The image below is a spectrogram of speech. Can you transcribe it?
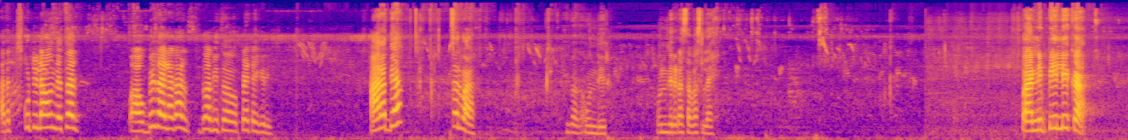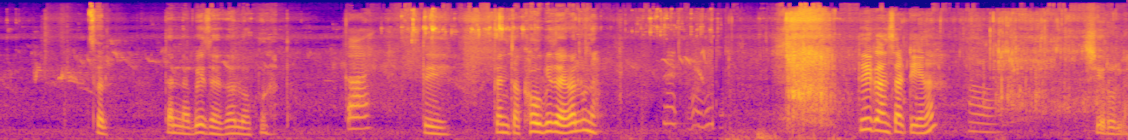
आता स्कूटी लावून दे चल. वाव, भिजायला घाल. दोघीचं पेटेगिरी आरात द्या चल बाळा. हे बघा उंदीर. उंदीर कसा बसलाय. पाणी पिली का? चल. त्यांना भिजाय घालू आपण आता. काय? ते त्यांचा खाऊ भिजाय घालू ना. तिघांसाठी आहे ना? हा. शिरूला.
